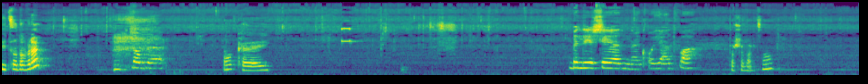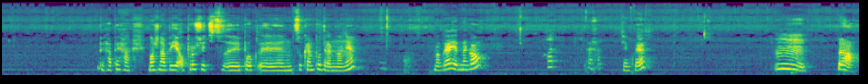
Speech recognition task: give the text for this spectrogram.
I co, dobre? Dobre. Okej. Będę jeszcze jednego jadła. Proszę bardzo. Pycha, pycha. Można by je opruszyć c- pu- y, cukrem pudrem, no nie? Mogę jednego? O, Proszę. Dziękuję. Mmm, pycha.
